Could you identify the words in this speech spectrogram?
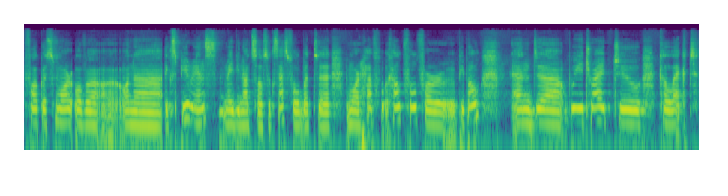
focus more over uh, on experience. Maybe not so successful, but more helpful helpful for people and uh, we try to collect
